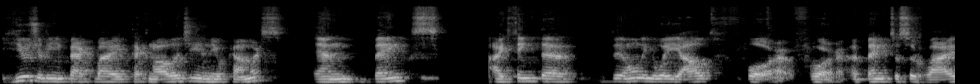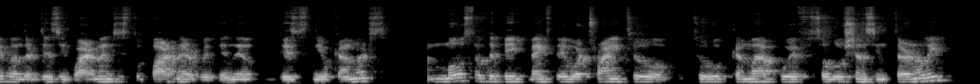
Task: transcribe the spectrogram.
hugely impacted by technology and newcomers. And banks, I think that the only way out for for a bank to survive under this environment is to partner with the new, these newcomers. Most of the big banks they were trying to to come up with solutions internally,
